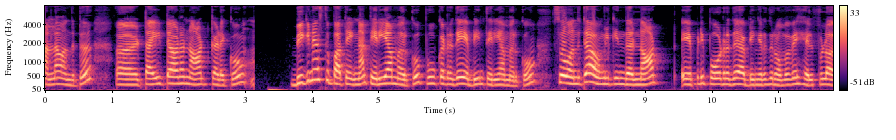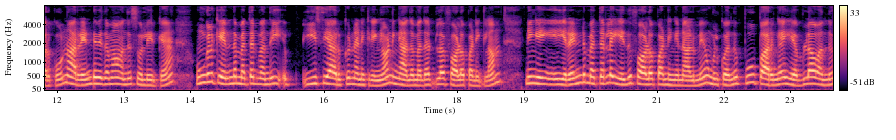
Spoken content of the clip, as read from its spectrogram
நல்லா வந்துட்டு டைட்டான நாட் கிடைக்கும். பிகினர்ஸ்க்கு பார்த்தீங்கன்னா தெரியாமல் இருக்கும். பூ கட்டுறதே எப்படின்னு தெரியாமல் இருக்கும். ஸோ வந்துட்டு அவங்களுக்கு இந்த நாட் எப்படி போடுறது அப்படிங்கிறது ரொம்பவே ஹெல்ப்ஃபுல்லாக இருக்கும். நான் ரெண்டு விதமாக வந்து சொல்லியிருக்கேன். உங்களுக்கு எந்த மெத்தட் வந்து ஈஸியாக இருக்குன்னு நினைக்கிறீங்களோ நீங்கள் அந்த மெத்தடில் ஃபாலோ பண்ணிக்கலாம். நீங்கள் ரெண்டு மெத்தடில் எது ஃபாலோ பண்ணிங்கனாலுமே உங்களுக்கு வந்து பூ பாருங்கள் எவ்வளோ வந்து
